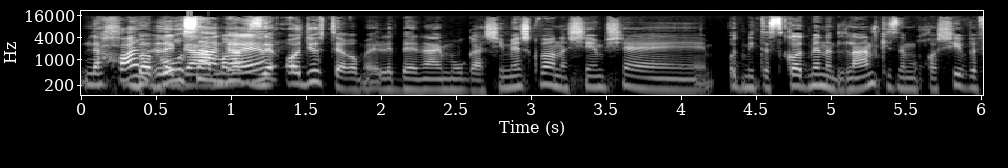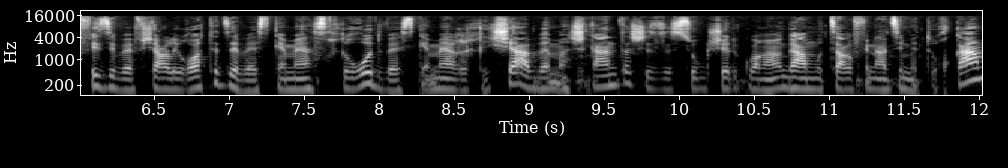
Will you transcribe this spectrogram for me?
נכון, בבורסה לגמרי. אגב זה עוד יותר בעיניי מורגש, אם יש כבר נשים שעוד מתעסקות בנדל"ן, כי זה מוחשי ופיזי ואפשר לראות את זה, והסכמי השכירות והסכמי הרכישה ומשכנתה, שזה סוג של כבר גם מוצר פיננסי מתוחכם.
